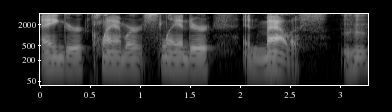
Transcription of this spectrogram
anger, clamor, slander, and malice. Mm-hmm.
